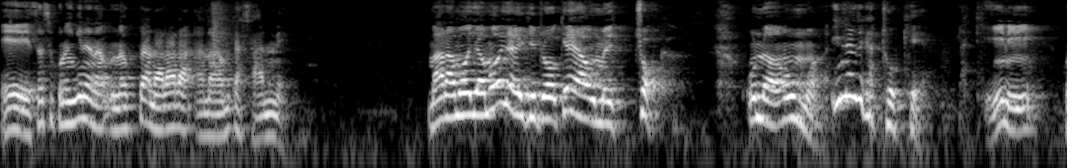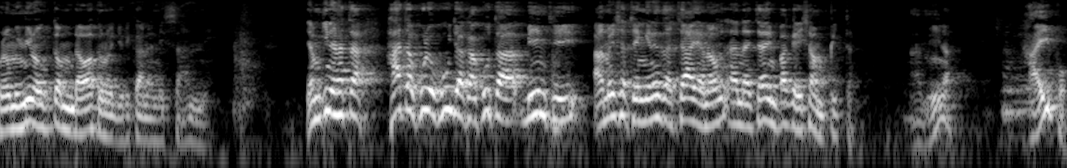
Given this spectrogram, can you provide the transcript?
Eh, sasa kuna wengine unakuta analala anaamka saa 4. Mara moja moja ikitokea umechoka. Unaumwa. Inaweza katokea. Lakini kuna mwingine unakuta muda wake unajulikana ni saa 4. mwingine hata hata kule kuja akakuta binti ameshatengeneza chai ana, ana chai mpaka ishampita. Amina. Haipo.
